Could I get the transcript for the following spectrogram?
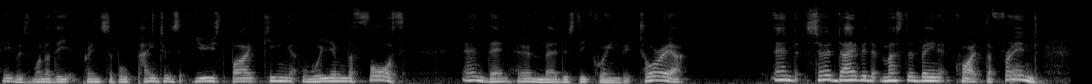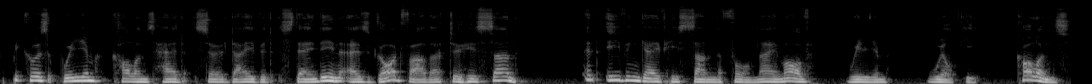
He was one of the principal painters used by King William IV and then Her Majesty Queen Victoria. And Sir David must have been quite the friend because William Collins had Sir David stand in as godfather to his son and even gave his son the full name of William Wilkie Collins.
